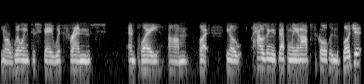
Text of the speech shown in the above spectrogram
you know are willing to stay with friends and play. Um, but you know, housing is definitely an obstacle in the budget.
